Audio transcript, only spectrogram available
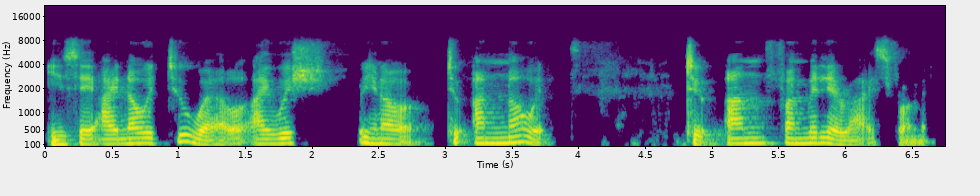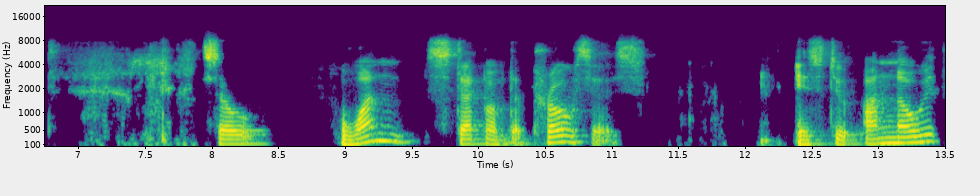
You say, I know it too well. I wish, you know, to unknow it, to unfamiliarize from it. So one step of the process is to unknow it,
